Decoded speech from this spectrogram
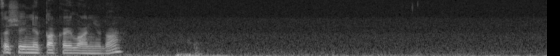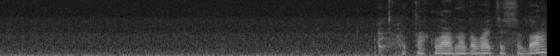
Це ще й не та кайлані, да? Так, ладно, давайте сюда.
